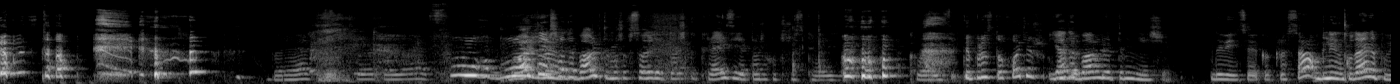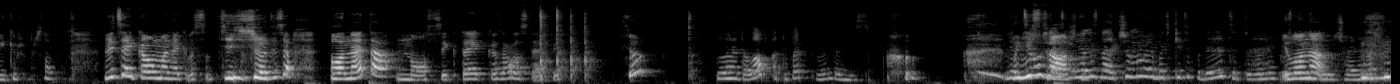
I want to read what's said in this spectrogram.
Я вистав. береш, береш, береш. Фу, Давайте я ще боже. добавлю, тому що в солі трошки крейзі, я теж хочу щось крейзі. Крейзі. Ти просто хочеш. Я бути- добавлю темніший. Дивіться, яка краса. Блін, куди я на повіки вже пішла? Дивіться, яка у мене краса. Ті, що дивіться. Планета носик, так як казала Стефі. Все? Планета лоб, а тепер планета ніс. Мені страшно. Я не знаю, якщо мої батьки це подивляться, то вони просто Ілона. на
